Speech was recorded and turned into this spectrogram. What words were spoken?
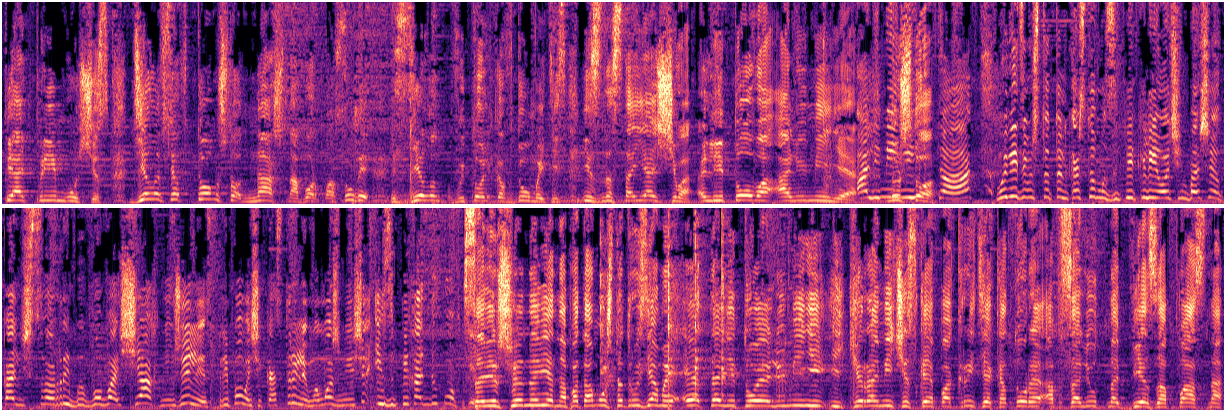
5 преимуществ. Дело все в том, что наш набор посуды сделан, вы только вдумайтесь, из настоящего литого алюминия. Алюминий, Ну что, так. Мы видим, что только что мы запекли очень большое количество рыбы в овощах. Неужели при помощи кастрюли мы можем еще и запихать в духовке? Совершенно верно, потому что, друзья мои, это литой алюминий и керамическое покрытие, которое абсолютно безопасно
